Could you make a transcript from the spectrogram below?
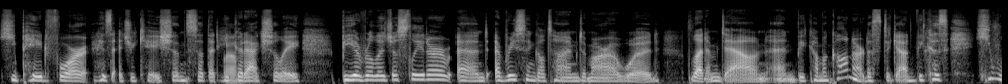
He paid for his education so that he could actually be a religious leader. And every single time, Demara would let him down and become a con artist again because he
